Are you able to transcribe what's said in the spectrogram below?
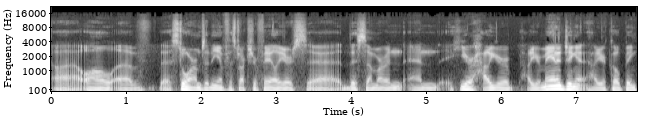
uh, all of the storms and the infrastructure failures uh, this summer, and and hear how you're how you're managing it, how you're coping,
